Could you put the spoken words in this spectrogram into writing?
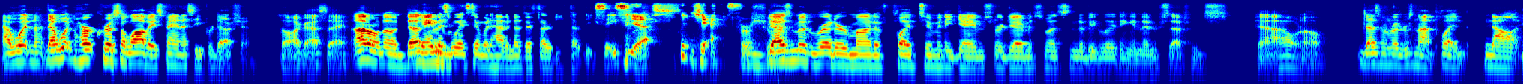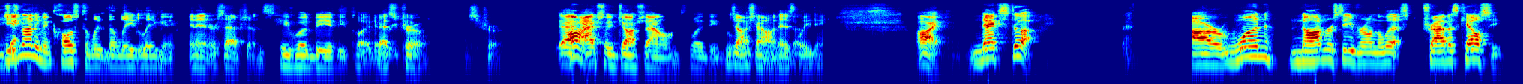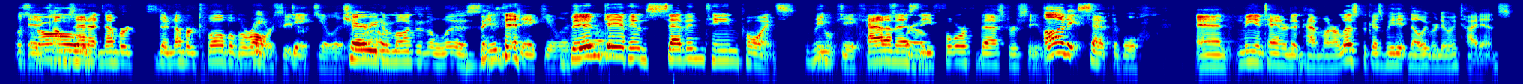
that wouldn't that wouldn't hurt Chris Olave's fantasy production. So I gotta say, I don't know. Desmond, Jameis Winston would have another 30-30 season. yes, yes. for sure. Desmond Ridder might have played too many games for Jameis Winston to be leading in interceptions. Yeah, I don't know. Desmond Ridder's not played. No, He's Ja- not even close to lead the lead league in, in interceptions. He would be if he played. every That's game. true. That's true. A- All right. Actually, Josh Allen's leading. the Josh league. Allen is leading. All right. Next up, our one non-receiver on the list, Travis Kelce. Let's It go. comes in at number the number twelve overall receiver. ridiculous. carried bro. him onto the list. ridiculous. Ben bro. gave him seventeen points. He Ridiculous, had him as bro. the fourth best receiver, unacceptable. and me and Tanner didn't have him on our list because we didn't know we were doing tight ends.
